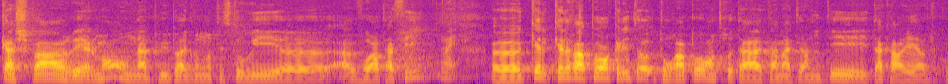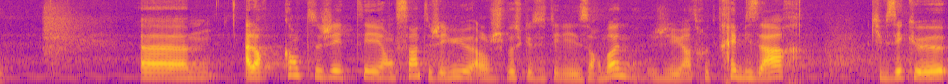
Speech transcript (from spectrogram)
caches pas réellement. On a pu, par exemple, dans tes stories, voir ta fille. Ouais. Euh, quel, rapport, quel est ton rapport entre ta, maternité et ta carrière du coup? Euh, Alors quand j'étais enceinte, j'ai eu, alors je suppose que c'était les hormones, j'ai eu un truc très bizarre qui faisait que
